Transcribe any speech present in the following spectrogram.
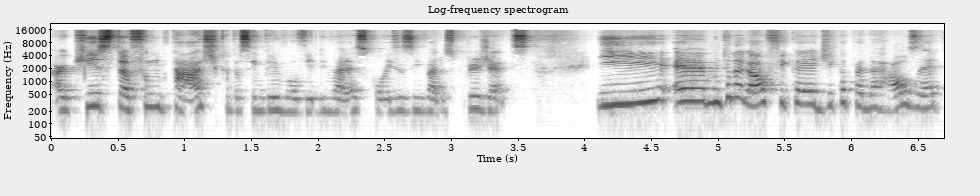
artista fantástica, tá sempre envolvida em várias coisas, em vários projetos. E é muito legal, fica aí a dica para The House at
